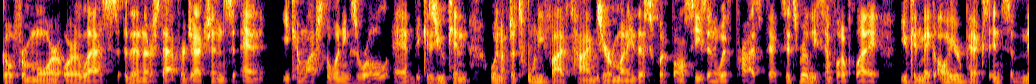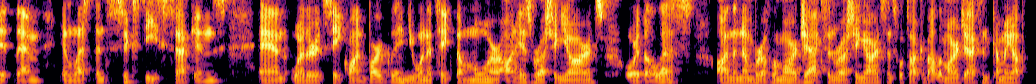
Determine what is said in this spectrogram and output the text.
go for more or less than their stat projections, and you can watch the winnings roll in because you can win up to 25 times your money this football season with prize picks. It's really simple to play. You can make all your picks and submit them in less than 60 seconds. And whether it's Saquon Barkley and you want to take the more on his rushing yards or the less on the number of Lamar Jackson rushing yards, since we'll talk about Lamar Jackson coming up,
